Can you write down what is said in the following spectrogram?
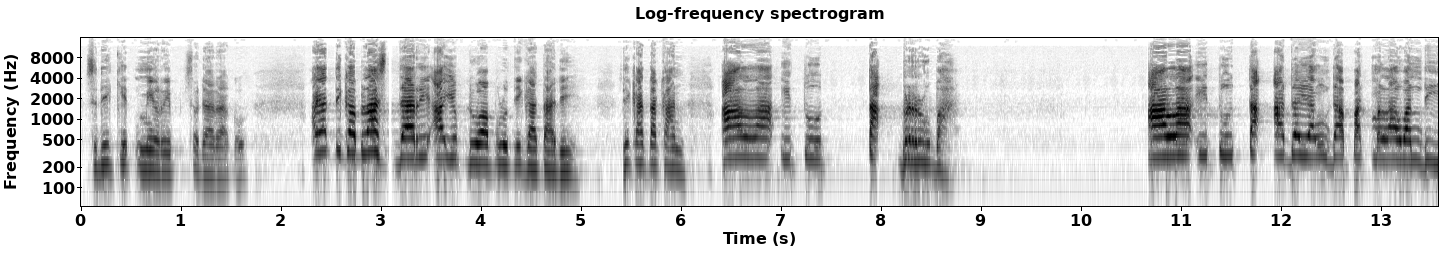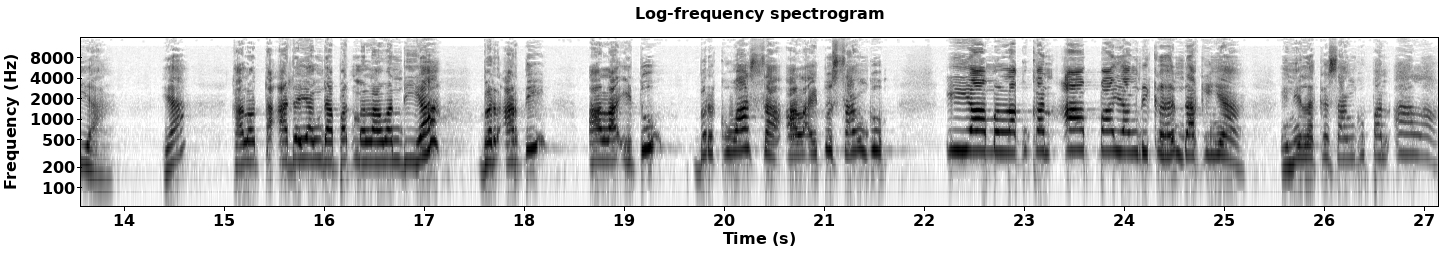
Sedikit mirip saudaraku. Ayat 13 dari Ayub 23 tadi. Dikatakan Allah itu tak berubah. Allah itu tak ada yang dapat melawan dia. Ya, kalau tak ada yang dapat melawan dia, berarti Allah itu berkuasa, Allah itu sanggup. Ia melakukan apa yang dikehendakinya. Inilah kesanggupan Allah.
